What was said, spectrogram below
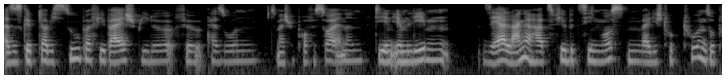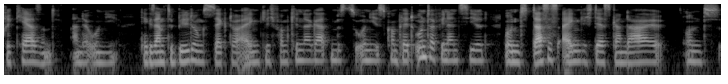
Also es gibt, glaube ich, super viele Beispiele für Personen, zum Beispiel ProfessorInnen, die in ihrem Leben sehr lange Hartz IV beziehen mussten, weil die Strukturen so prekär sind an der Uni. Der gesamte Bildungssektor eigentlich vom Kindergarten bis zur Uni ist komplett unterfinanziert. Und das ist eigentlich der Skandal. Und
